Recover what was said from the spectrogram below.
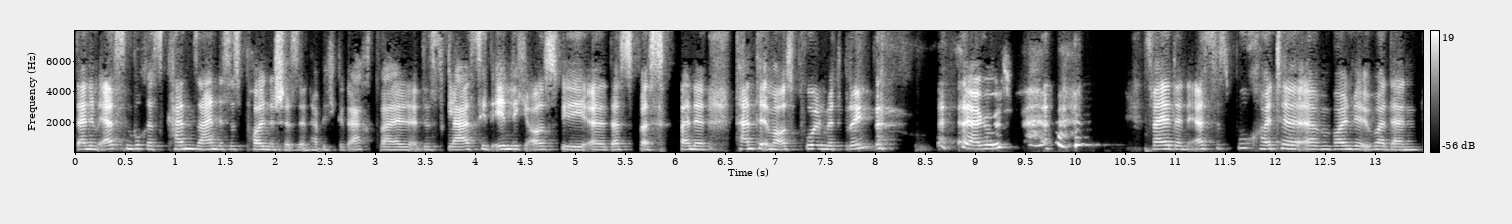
deinem ersten Buch, es kann sein, dass es polnische sind, habe ich gedacht, weil das Glas sieht ähnlich aus wie äh, das, was meine Tante immer aus Polen mitbringt. Sehr gut. Es war ja dein erstes Buch. Heute ähm, wollen wir über dein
